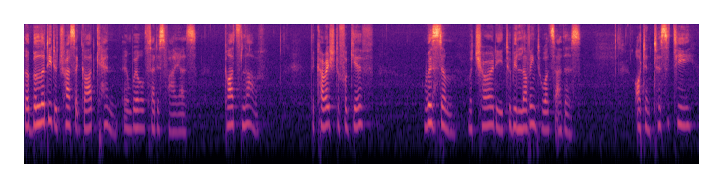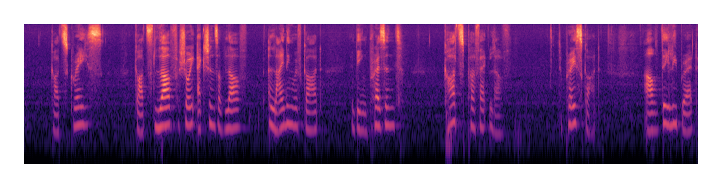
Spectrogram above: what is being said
The ability to trust that God can and will satisfy us. God's love. The courage to forgive. Wisdom, maturity, to be loving towards others. Authenticity, God's grace, God's love, showing actions of love, aligning with God, and being present. God's perfect love. To praise God, our daily bread.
